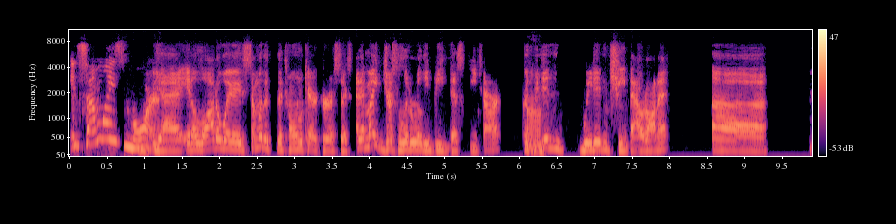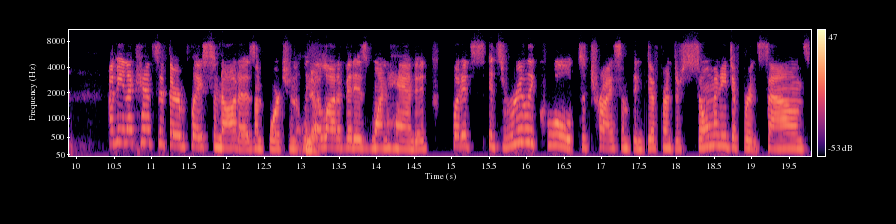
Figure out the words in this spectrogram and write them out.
In some ways, more. Yeah, in a lot of ways, some of the, the tonal characteristics, and it might just literally be this guitar because Uh-huh. we didn't we didn't cheap out on it. Uh, I mean, I can't sit there and play sonatas. Unfortunately, No. a lot of it is one-handed, but it's it's really cool to try something different. There's so many different sounds.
